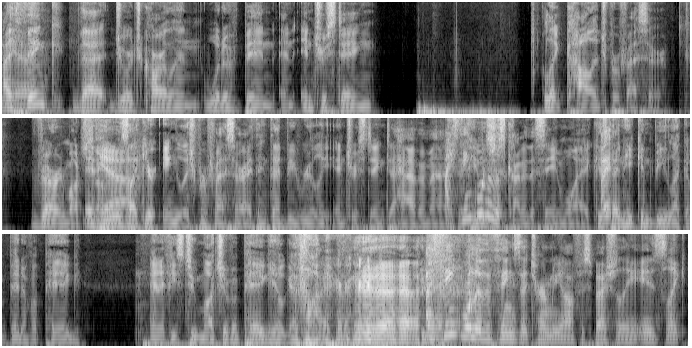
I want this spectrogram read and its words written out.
I Yeah. think that George Carlin would have been an interesting, like college professor. Very much. If so. he was like your English professor, I think that'd be really interesting to have him as. I if think he was of the- just kind of the same way, because then he can be like a bit of a pig, and if he's too much of a pig, he'll get fired. I think one of the things that turned me off, especially, is like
